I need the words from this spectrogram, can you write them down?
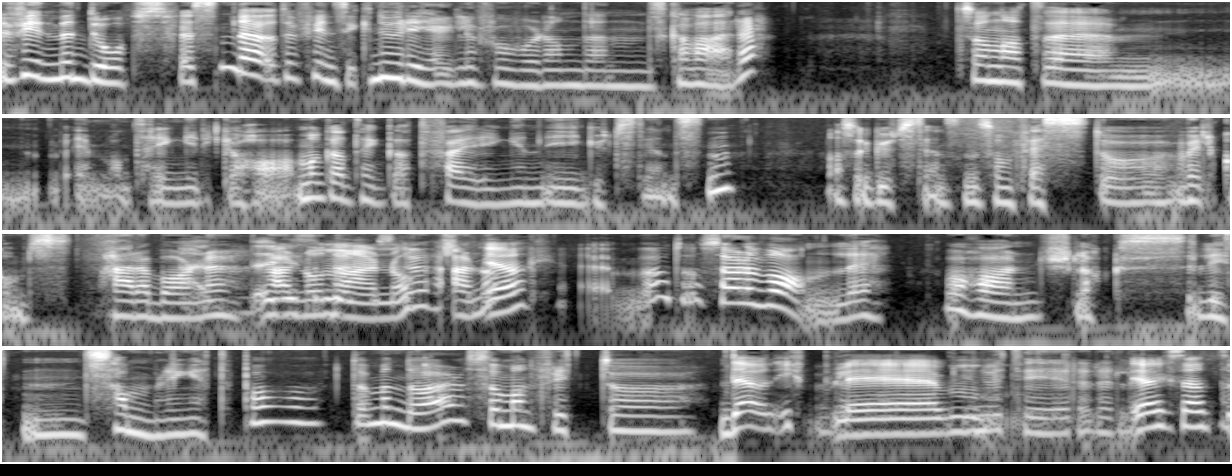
Det fine med dåpsfesten det er at det finnes ikke noen regler for hvordan den skal være. Sånn at eh, man trenger ikke ha Man kan tenke at feiringen i gudstjenesten, altså gudstjenesten som fest og velkomst Her er barnet, Det her liksom nå er nok, er nok. Ja. Så er det vanlig å ha en slags liten samling etterpå. Da- Men da står man fritt og Det er jo en ypperlig inviterer eller Ja, ikke sant?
